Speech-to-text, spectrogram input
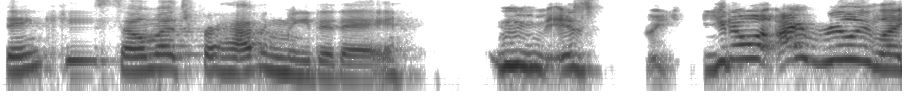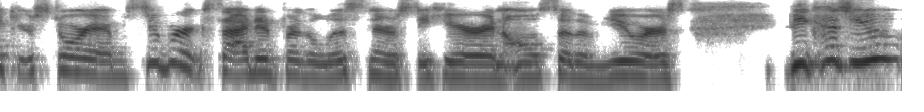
Thank you so much for having me today. Mm, is you know what? I really like your story. I'm super excited for the listeners to hear and also the viewers because you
